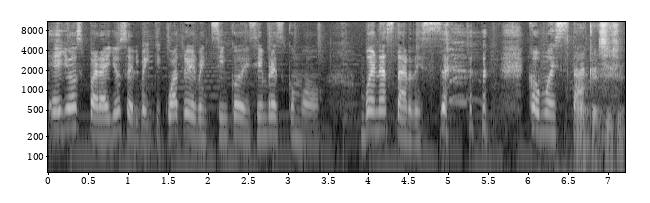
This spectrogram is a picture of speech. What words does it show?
ellos, para ellos el 24 y el 25 de diciembre es como buenas tardes, ¿cómo están? Ok, sí, sí.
